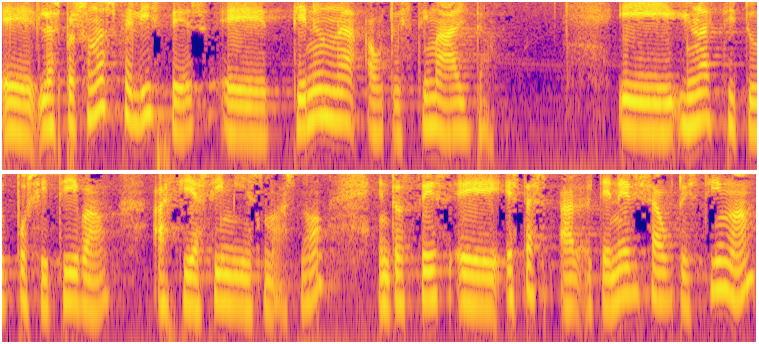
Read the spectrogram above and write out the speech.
Eh, las personas felices eh, tienen una autoestima alta y, una actitud positiva hacia sí mismas, ¿no? Entonces, eh, estas, al tener esa autoestima,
